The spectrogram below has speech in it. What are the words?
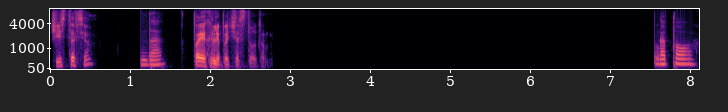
Чисто все? Да. Поехали по частотам. Готово.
